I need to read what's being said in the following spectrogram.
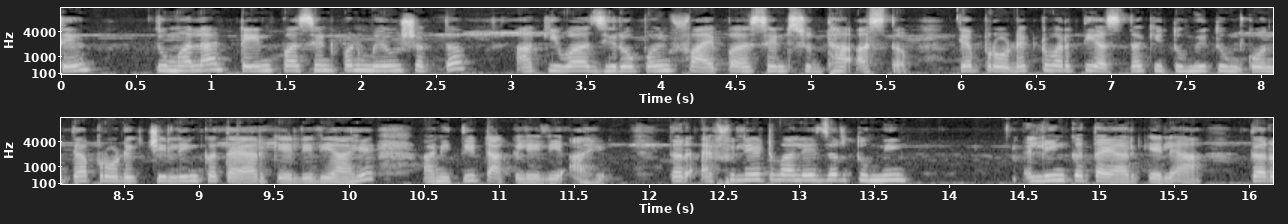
ते तुम्हाला टेन पर्सेंट पण मिळू शकतं किंवा झिरो पॉईंट फाय पर्सेंटसुद्धा असतं. त्या प्रोडक्टवरती असतं की तुम्ही तुम कोणत्या प्रोडक्टची लिंक तयार केलेली आहे आणि ती टाकलेली आहे. तर ॲफिलिएटवाले जर तुम्ही लिंक तयार केल्या तर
